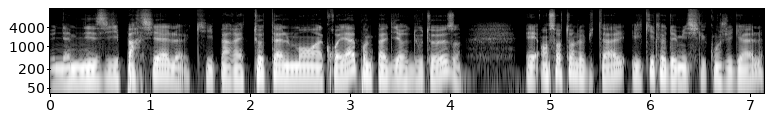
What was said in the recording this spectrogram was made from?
Une amnésie partielle qui paraît totalement incroyable, pour ne pas dire douteuse. Et en sortant de l'hôpital, il quitte le domicile conjugal.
